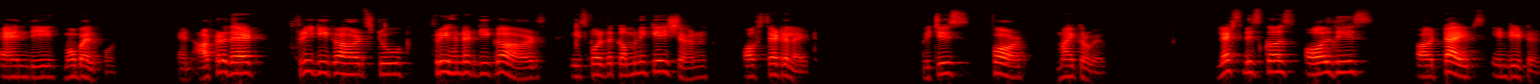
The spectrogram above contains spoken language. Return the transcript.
and the mobile phone. And after that 3 gigahertz to 300 gigahertz is for the communication of satellite which is for microwave. Let's discuss all these uh, types in detail.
